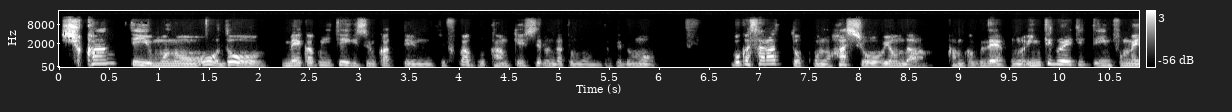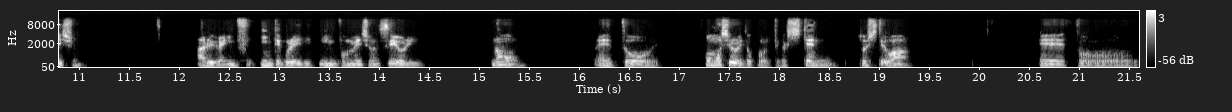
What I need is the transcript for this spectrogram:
主観っていうものをどう明確に定義するかっていうのって深く関係してるんだと思うんだけども、僕はさらっとこの8章を読んだ感覚で、この integrated information、あるいは integrated information theory の、えっ、ー、と、面白いところっていうか視点としては、えっ、ー、と、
